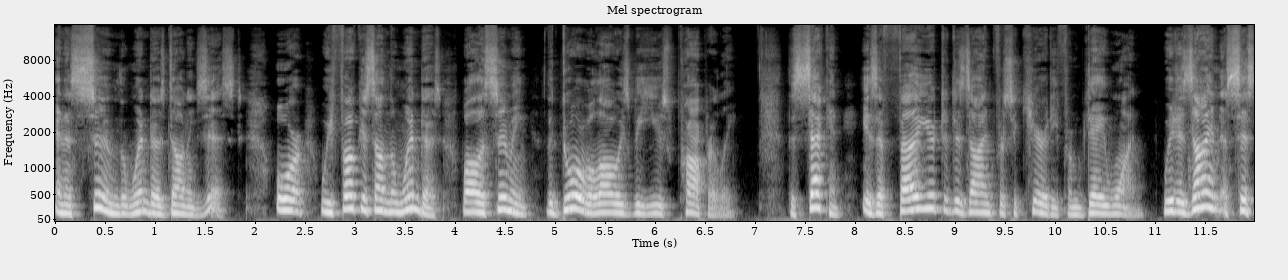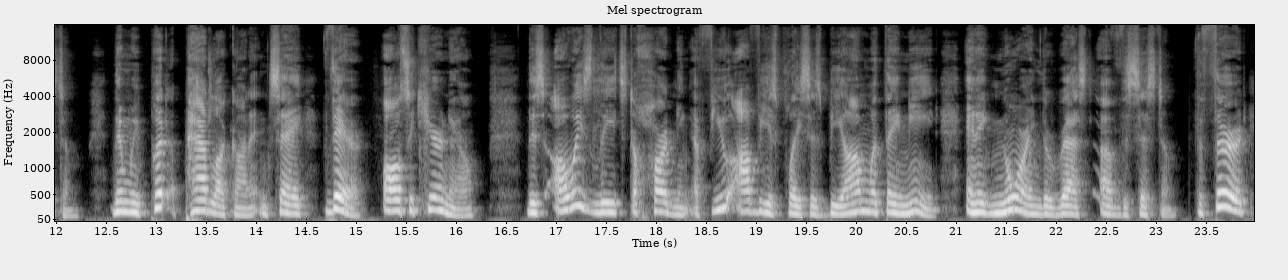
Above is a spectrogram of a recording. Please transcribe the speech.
and assume the windows don't exist, or we focus on the windows while assuming the door will always be used properly. The second is a failure to design for security from day one. We design a system, then we put a padlock on it and say, there, all secure now. This always leads to hardening a few obvious places beyond what they need and ignoring the rest of the system. The third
